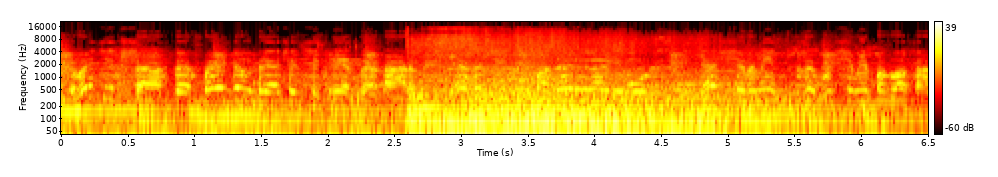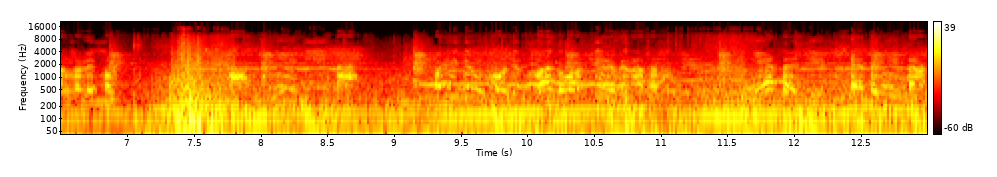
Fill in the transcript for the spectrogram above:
В этих шахтах Пейган прячет секретную армию нежити, подаренную ему ящерами, живущими под Лос-Анджелесом. Отлично! Пейган входит в заговор иллюминатов. Нет, Азиз, это не так.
